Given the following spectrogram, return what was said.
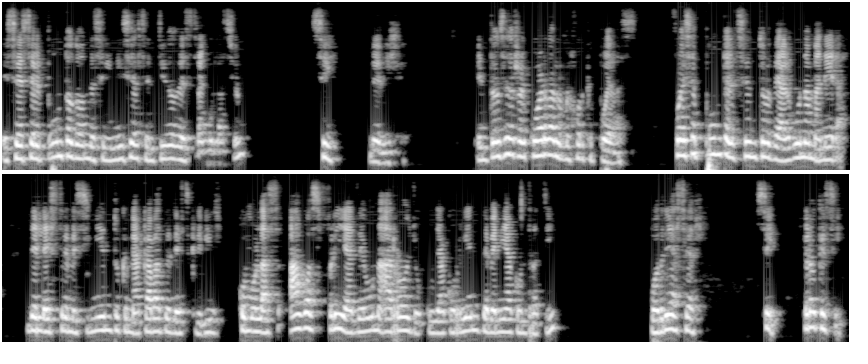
¿Ese es el punto donde se inicia el sentido de estrangulación? Sí, le dije. Entonces recuerda lo mejor que puedas. ¿Fue ese punto el centro de alguna manera del estremecimiento que me acabas de describir, como las aguas frías de un arroyo cuya corriente venía contra ti? Podría ser. Sí, creo que sí.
